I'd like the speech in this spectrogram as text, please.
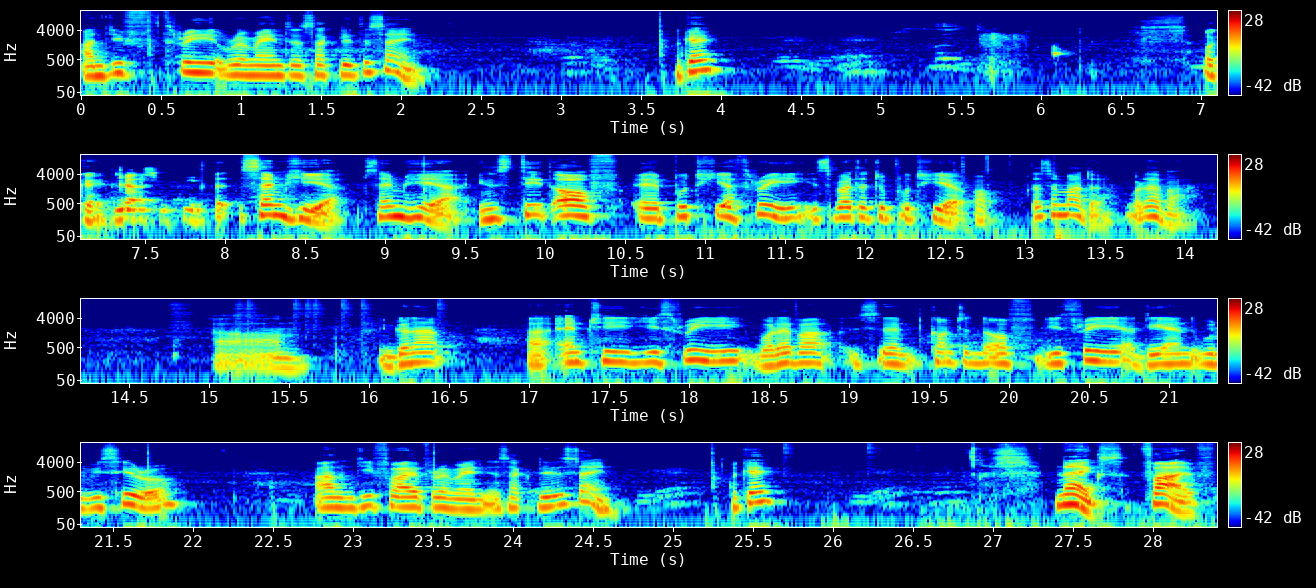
and g3 remains exactly the same. Okay? Okay. Yes. uh, same here same here. Instead of uh, put here 3 it's better to put here oh, doesn't matter whatever. Um, I'm gonna uh, empty G3 whatever is the content of G3 at the end will be 0 and G5 remain exactly the same. Okay? Next 5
